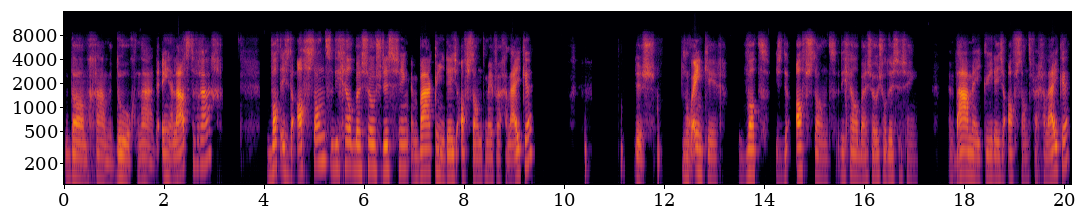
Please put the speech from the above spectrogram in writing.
Dan gaan we door naar de ene laatste vraag. Wat is de afstand die geldt bij social distancing en waar kun je deze afstand mee vergelijken? Dus nog één keer. Wat is de afstand die geldt bij social distancing en waarmee kun je deze afstand vergelijken?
